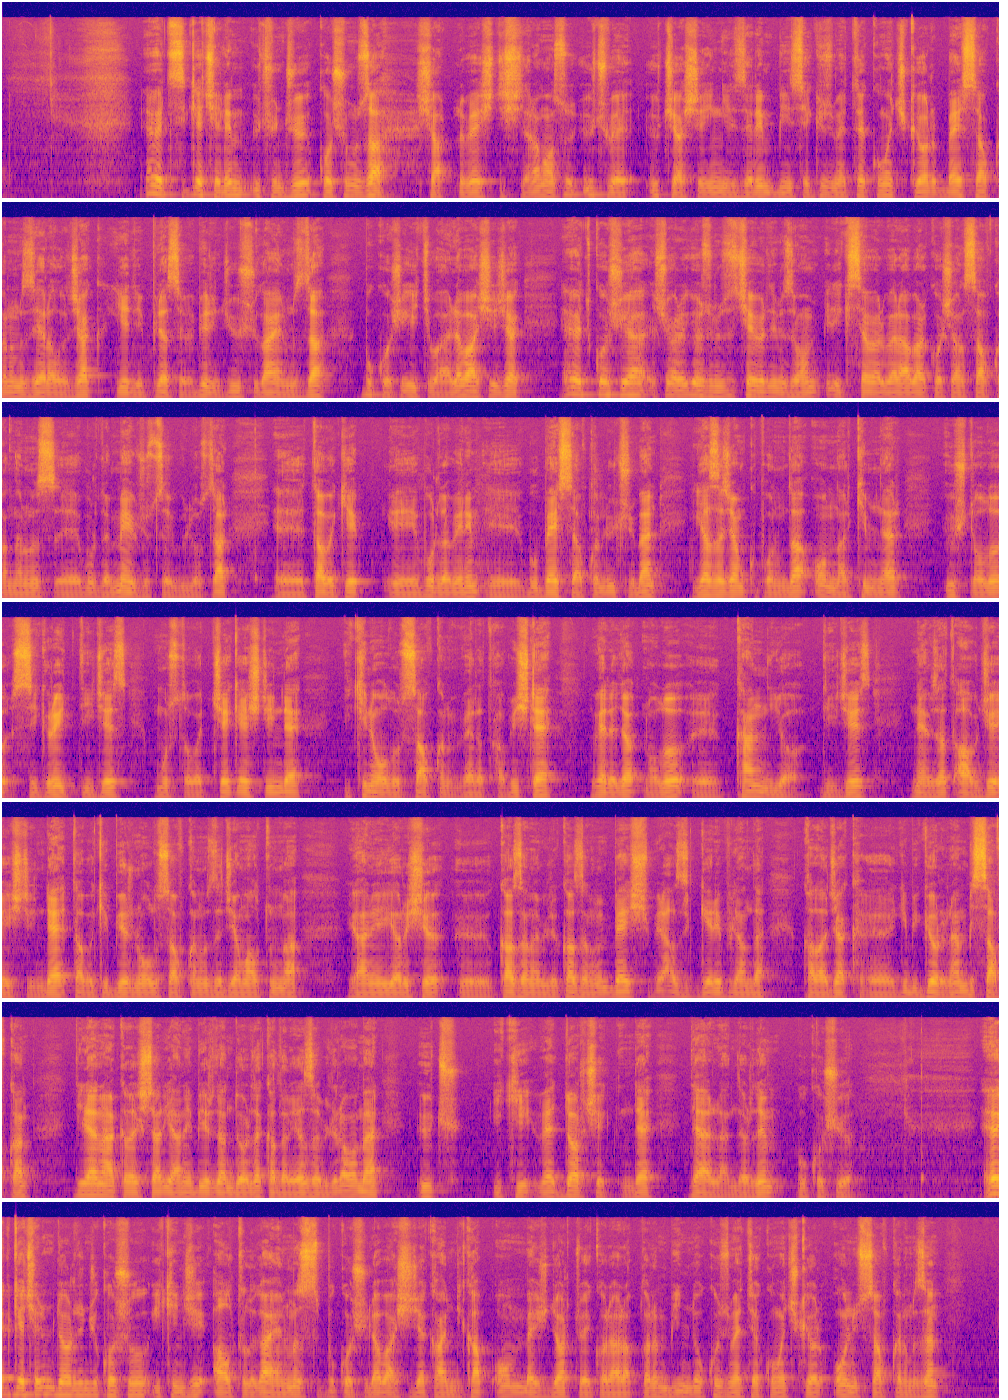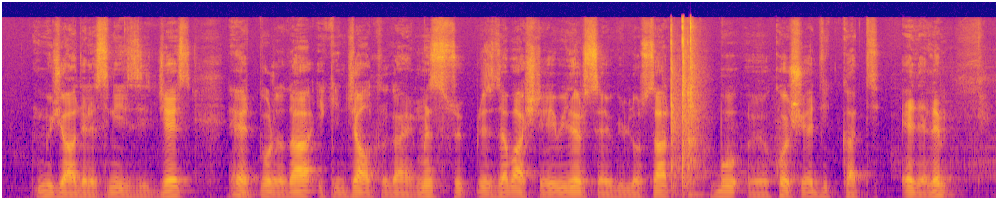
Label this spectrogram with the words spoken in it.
Evet geçelim 3. koşumuza. Şartlı 5 dişler ama 3 ve 3 yaşlı İngilizlerin 1800 metre kuma çıkıyor. 5 safkanımız yer alacak. 7 plasa ve 1. üçlük ayarımızda bu koşu itibariyle başlayacak. Evet koşuya şöyle gözümüzü çevirdiğimiz zaman bir iki sefer beraber koşan safkanlarımız e, burada mevcut sevgili dostlar. E, tabii ki e, burada benim e, bu 5 safkanın üçünü ben yazacağım kuponumda. Onlar kimler? 3 nolu Sigrid diyeceğiz. Mustafa Çek eşliğinde. 2 nolu safkanın Vedat Abiş'le ve de 4 nolu e, Kanyo diyeceğiz. Nevzat Avcı eşliğinde. Tabii ki bir nolu safkanımız da Cemal Tun'la yani yarışı e, kazanabilir, kazanabilir. 5 birazcık geri planda kalacak e, gibi görünen bir safkan. Dilen arkadaşlar yani birden dörde kadar yazabilir ama ben 3, 2 ve 4 şeklinde değerlendirdim bu koşuyu. Evet geçelim dördüncü koşu ikinci altılı gayanımız bu koşuyla başlayacak handikap 15-4 ve Kore Arapların 1900 metre kuma çıkıyor 13 safkanımızın mücadelesini izleyeceğiz. Evet burada da ikinci altılı gayemiz sürprizle başlayabilir sevgili dostlar. Bu e, koşuya dikkat edelim.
